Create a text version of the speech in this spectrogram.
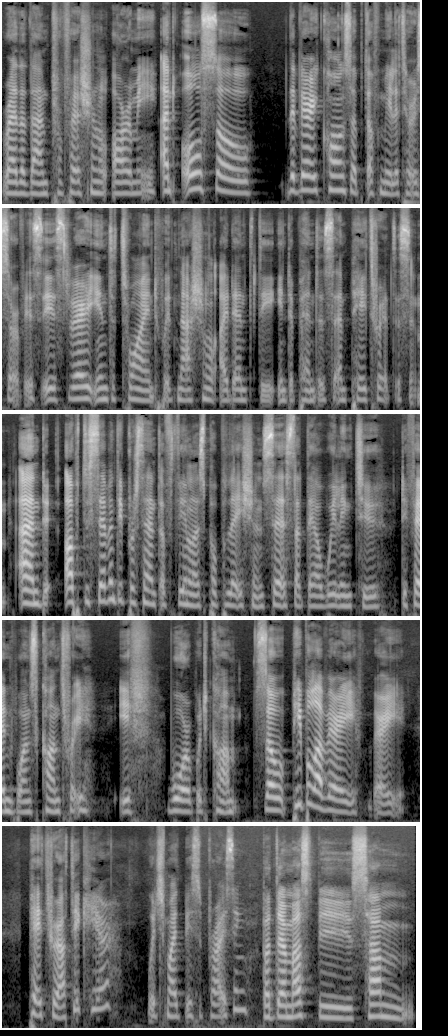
rather than professional army and also the very concept of military service is very intertwined with national identity, independence, and patriotism. And up to 70% of Finland's population says that they are willing to defend one's country if war would come. So people are very, very patriotic here, which might be surprising. But there must be some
